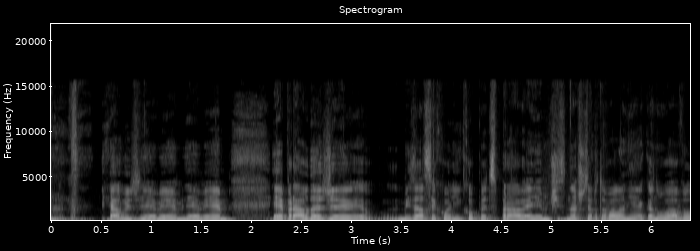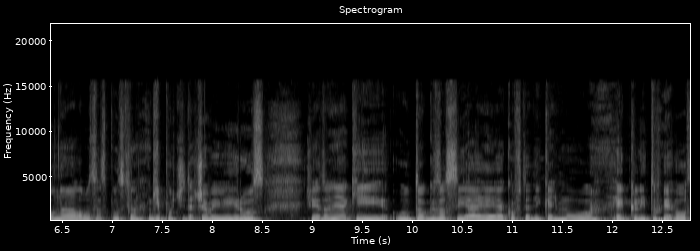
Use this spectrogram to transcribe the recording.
ja už neviem, neviem. Je pravda, že mi zase chodí kopec správ, ja neviem, či sa naštartovala nejaká nová vlna, alebo sa spustil nejaký počítačový vírus, či je to nejaký útok zo CIA, ako vtedy, keď mu hekli tu jeho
